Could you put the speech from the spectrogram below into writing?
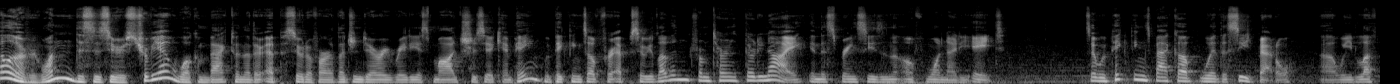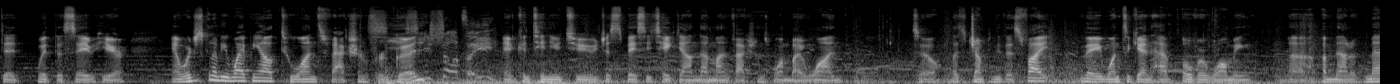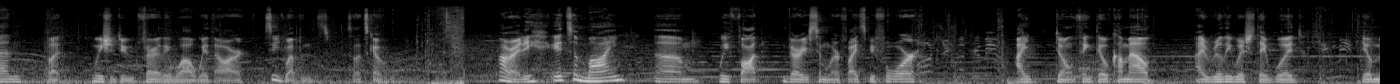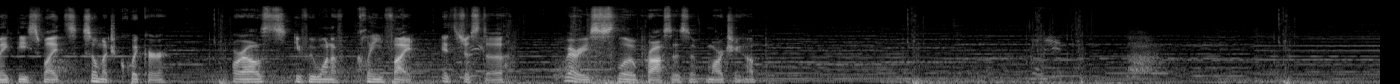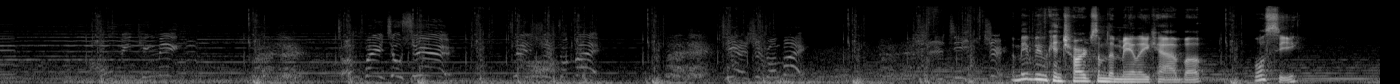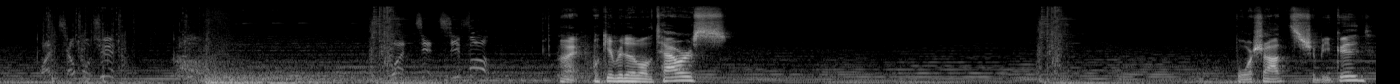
Hello everyone, this is Serious Trivia. Welcome back to another episode of our legendary Radious mod Shi Xie campaign. We pick things up for episode 11 from turn 39 in the spring season of 198. So we pick things back up with a siege battle. Uh, we left it with the save here. And we're just going to be wiping out Tuan's faction for good and continue to just basically take down Nanman factions one by one. So let's jump into this fight. They once again have overwhelming uh, amount of men, but we should do fairly well with our siege weapons. So let's go. Alrighty, it's a mine. Um, we fought very similar fights before. I don't think they'll come out. I really wish they would. It'll make these fights so much quicker. Or else, if we want a clean fight, it's just a very slow process of marching up. Maybe we can charge some of the melee cab up. We'll see. Alright, we'll get rid of all the towers. Four shots should be good.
